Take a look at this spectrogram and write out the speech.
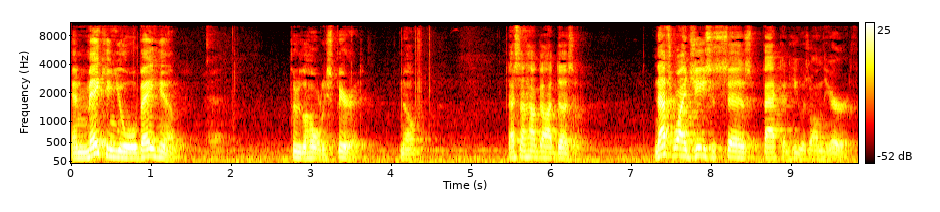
and making you obey him through the Holy Spirit. No, that's not how God does it. And that's why Jesus says back when he was on the earth,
